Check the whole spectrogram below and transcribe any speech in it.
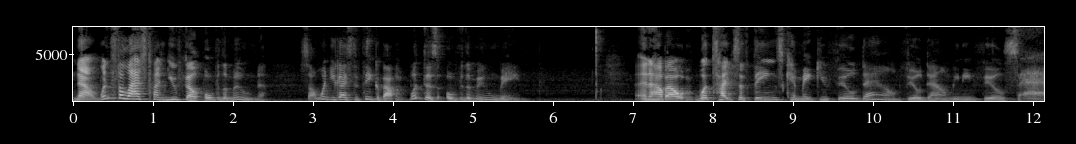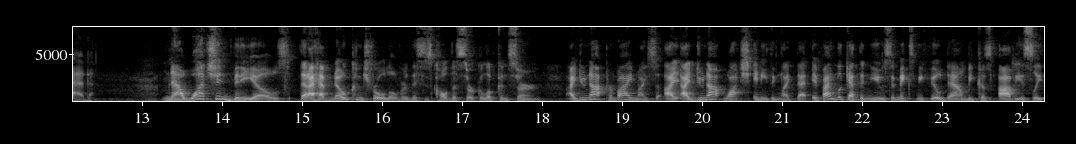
Now, when's the last time you felt over the moon? So I want you guys to think about what does over the moon mean? And how about what types of things can make you feel down? Feel down meaning feel sad. Now, watching videos that I have no control over, this is called the circle of concern. I do not provide myself. I, I do not watch anything like that. If I look at the news, it makes me feel down because obviously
